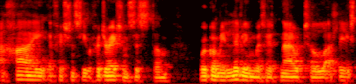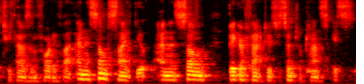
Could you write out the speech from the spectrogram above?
a high efficiency refrigeration system, we're going to be living with it now till at least 2045. And in some sites, and in some bigger factories or central plants, it's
